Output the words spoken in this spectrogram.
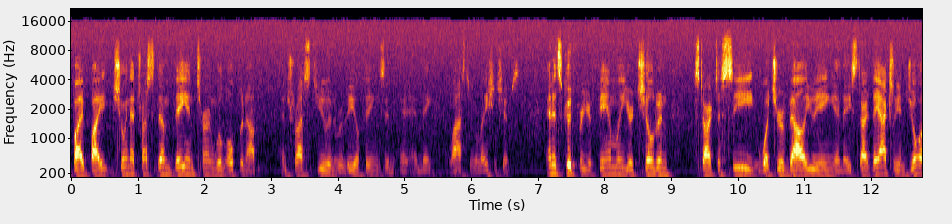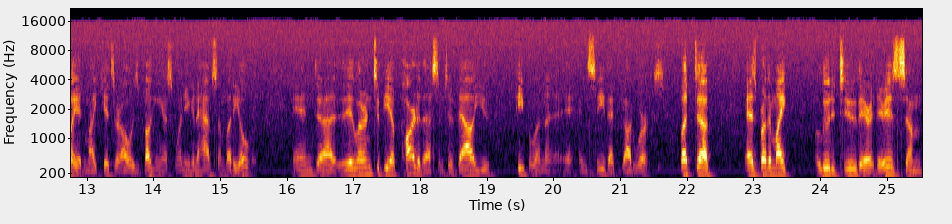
by, by showing that trust to them, they in turn will open up and trust you and reveal things and, and make lasting relationships. And it's good for your family, your children, start to see what you're valuing and they start they actually enjoy it. My kids are always bugging us when are you going to have somebody over? And uh, they learn to be a part of this and to value people and, uh, and see that god works. But uh, as brother mike alluded to there there is some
